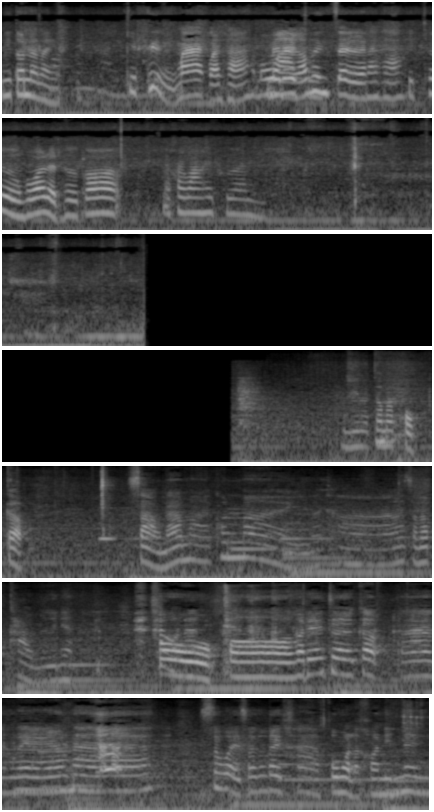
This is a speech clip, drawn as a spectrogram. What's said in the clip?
นี่ต้นอะไร คิดถึงมากนะคะ เมื่อวานก็เพิ่งเจอนะคะ คิดถึงเพราะว่าเดี๋ยวเธอก็ไม่ค่อยว่างให้เพื่อนวันนี้เราจะมาพบกับสาวหน้าไม้คนใหม่นะคะสำหรับข่าวลือเนี่ยโอ้ปอก็ได้เจอกับทางแล้วนะส วยจังเลยค่ะโปรโมทละครนิดนึง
